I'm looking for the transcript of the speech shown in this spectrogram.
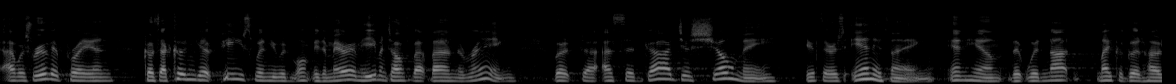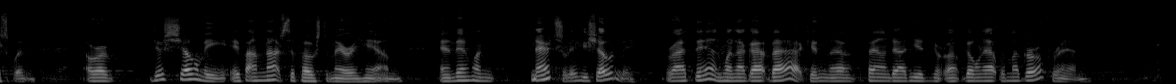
I was really praying because I couldn't get peace when he would want me to marry him. He even talked about buying the ring. But uh, I said, God, just show me if there's anything in him that would not make a good husband. Or just show me if I'm not supposed to marry him. And then when, naturally, he showed me right then when I got back and uh, found out he had gone out with my girlfriend.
